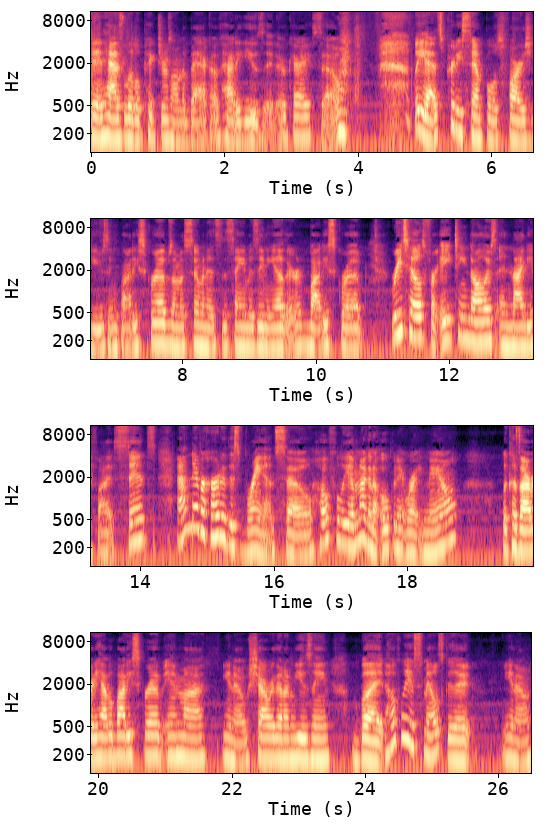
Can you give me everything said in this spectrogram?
it has little pictures on the back of how to use it, okay? So, but yeah, it's pretty simple as far as using body scrubs. I'm assuming it's the same as any other body scrub. Retails for $18.95. I've never heard of this brand, so hopefully I'm not going to open it right now because I already have a body scrub in my, you know, shower that I'm using. But hopefully it smells good, you know,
